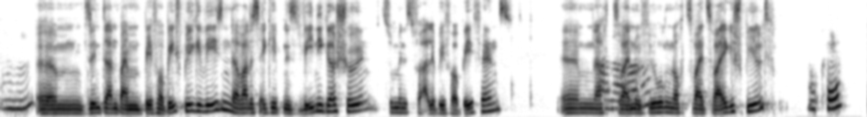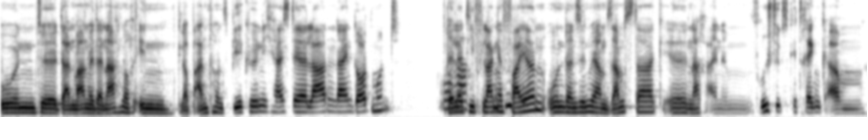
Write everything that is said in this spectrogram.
Mhm. Ähm, sind dann beim BVB-Spiel gewesen. Da war das Ergebnis weniger schön, zumindest für alle BVB-Fans. Ähm, nach Keine 2-0 Ahnung. Führung noch 2-2 gespielt. Okay. Und äh, dann waren wir danach noch in, glaube Antons Bierkönig heißt der Laden da in Dortmund Oha. relativ lange feiern und dann sind wir am Samstag äh, nach einem Frühstücksgetränk am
